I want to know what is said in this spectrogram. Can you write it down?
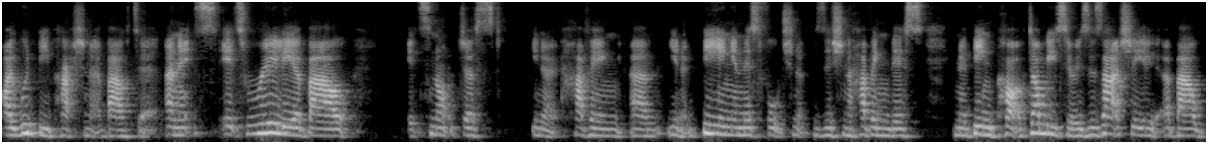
I would be passionate about it, and it's it's really about. It's not just you know having um, you know being in this fortunate position, having this you know being part of W Series is actually about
